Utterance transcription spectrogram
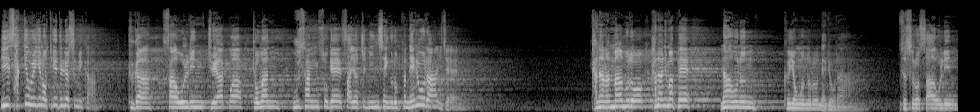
이 사개오에게는 어떻게 들렸습니까? 그가 쌓아 올린 죄악과 교만 우상 속에 쌓여진 인생으로부터 내려오라, 이제. 가난한 마음으로 하나님 앞에 나오는 그 영혼으로 내려오라. 스스로 쌓아 올린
